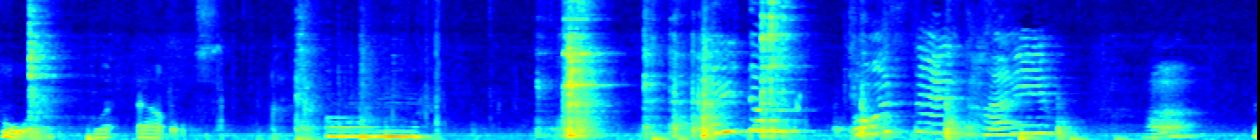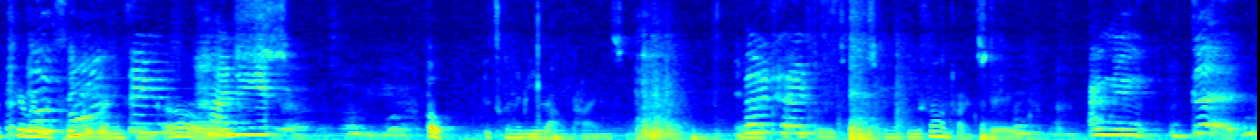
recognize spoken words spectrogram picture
Four. What else? Um, I don't understand, honey. Huh? I can't really think of anything else. Honey. Yeah, that's how we eat it. Oh, it's gonna be Valentine's. In a Okay. couple days, it's gonna be Valentine's Day. I mean, good.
